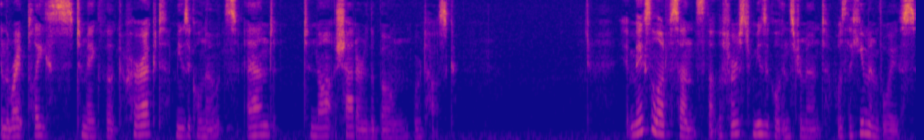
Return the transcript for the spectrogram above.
in the right place to make the correct musical notes and to not shatter the bone or tusk. It makes a lot of sense that the first musical instrument was the human voice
